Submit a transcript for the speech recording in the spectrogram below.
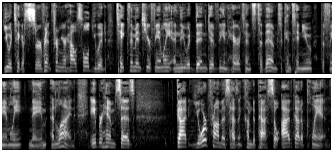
you would take a servant from your household, you would take them into your family, and you would then give the inheritance to them to continue the family name and line. Abraham says, God, your promise hasn't come to pass, so I've got a plan.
